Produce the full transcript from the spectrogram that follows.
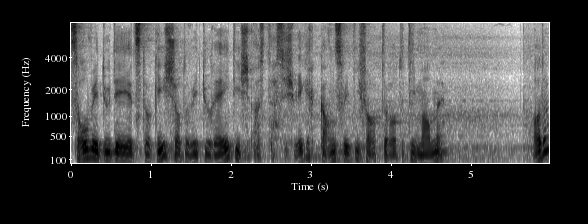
so wie du dir jetzt hier gibst oder wie du redest, also das ist wirklich ganz wie dein Vater oder die Mama. Oder?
